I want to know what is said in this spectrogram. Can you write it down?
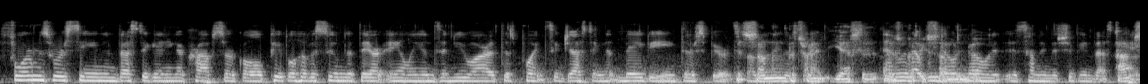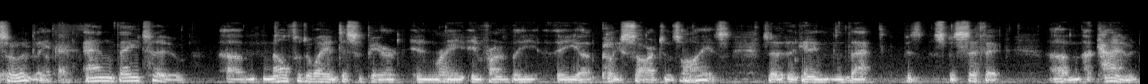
forms were seen investigating a crop circle. People have assumed that they are aliens, and you are at this point suggesting that maybe they're spirits There's something between side. yes, and that we don't know but- it is something that should be investigated. Absolutely. Okay. And they too um, melted away and disappeared in Right. the in front of the the uh, police sergeant's eyes. So again, that specific um, account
